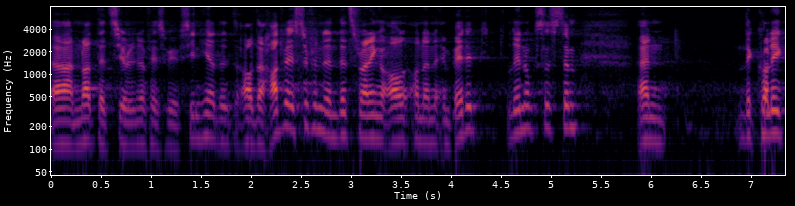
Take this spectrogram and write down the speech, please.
Uh, not that serial interface we have seen here, that all the hardware is different and that's running all on an embedded Linux system. And the colleague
